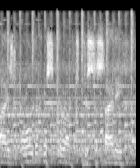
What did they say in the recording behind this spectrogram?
realized all that was corrupt to society.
